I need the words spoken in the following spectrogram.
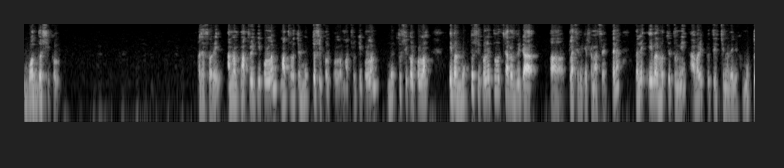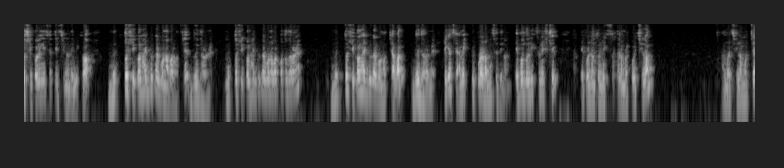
বদ্ধ শিকল। আচ্ছা সরি আমরা মাত্র কি পড়লাম? মাত্র হচ্ছে মুক্ত শিকল পড়লাম, মাত্র কি পড়লাম? মুক্ত শিকল পড়লাম। এবার মুক্ত শিকলে তো হচ্ছে আরও দুইটা ক্লাসিফিকেশন আছে, তাই না? তাহলে এবার হচ্ছে তুমি আবার একটু তীর চিহ্ন দিয়ে লিখো। মুক্ত শিকলের নিচে তীর চিহ্ন দিয়ে লিখো মুক্ত শিকল হাইড্রোকার্বন আবার হচ্ছে দুই ধরনের। মুক্ত শিকল হাইড্রোকার্বন আবার কত ধরনের? মুক্ত শিকল হাইড্রোকার্বন হচ্ছে আবার দুই ধরনের, ঠিক আছে? আমি একটু পুরোটা মুছে দিলাম। এ পর্যন্ত লিখছো নিশ্চয়ই? এ পর্যন্ত লিখছো, তাহলে আমরা কইছিলাম, আমরা ছিলাম হচ্ছে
